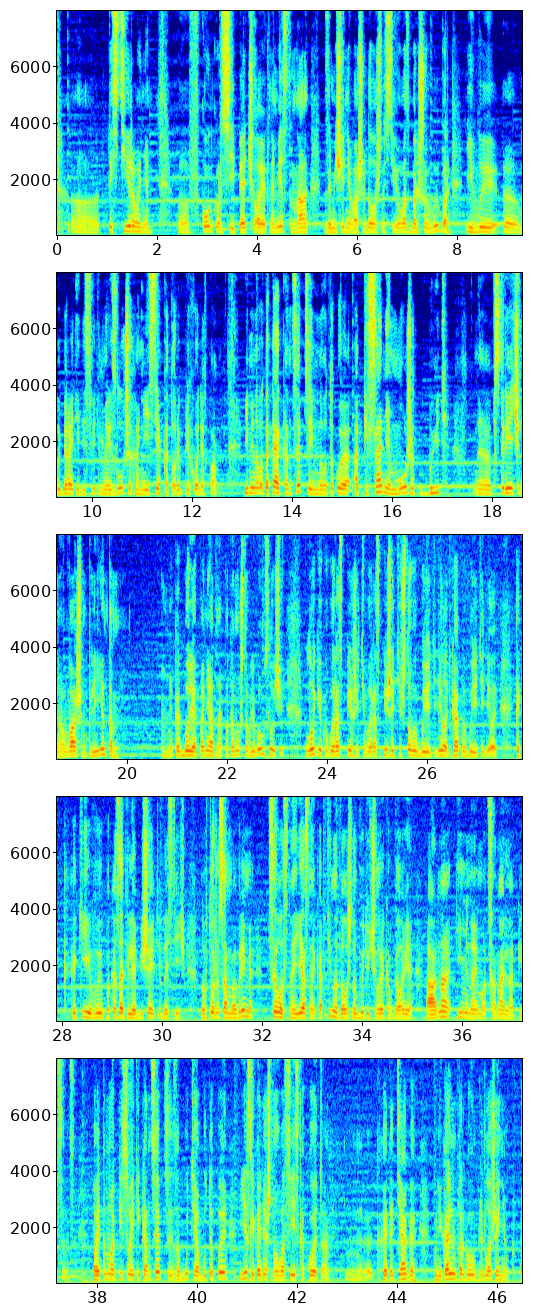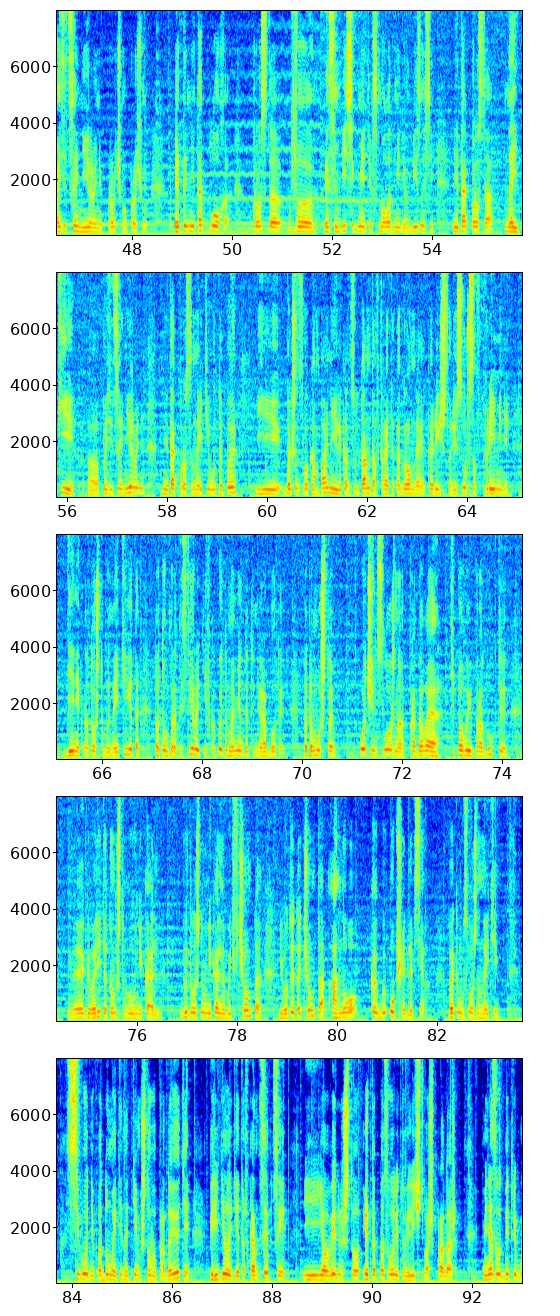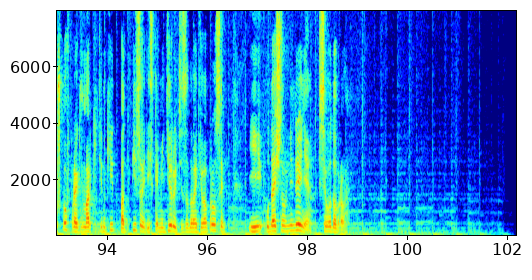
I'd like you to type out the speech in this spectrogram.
тестирование, Э, в конкурсе 5 человек на место на замещение вашей должности. И у вас большой выбор, и вы э, выбираете действительно из лучших, а не из тех, которые приходят к вам. Именно вот такая концепция, именно вот такое описание может быть э, встречено вашим клиентам как более понятное, потому что в любом случае логику вы распишете, вы распишете, что вы будете делать, как вы будете делать, как, какие вы показатели обещаете достичь. Но в то же самое время целостная ясная картина должна быть у человека в голове, а она именно эмоционально описывается. Поэтому описывайте концепции, забудьте об УТП, если, конечно, у вас есть какое-то какая-то тяга к уникальным торговым предложениям, к позиционированию, к прочему, прочему. Это не так плохо. Просто в SMB сегменте, в Small and Medium бизнесе не так просто найти э, позиционирование, не так просто найти УТП, и большинство компаний или консультантов тратят огромное количество ресурсов, времени, денег на то, чтобы найти это, потом протестировать, и в какой-то момент это не работает. Потому что очень сложно, продавая типовые продукты, э, говорить о том, что вы уникальны. Вы должны уникальны быть в чем-то, и вот это чем-то, оно как бы общее для всех. Поэтому сложно найти. Сегодня подумайте над тем, что вы продаете, переделайте это в концепции – и я уверен, что это позволит увеличить ваши продажи. Меня зовут Дмитрий Бушков, проект Marketing Kit. Подписывайтесь, комментируйте, задавайте вопросы и удачного внедрения. Всего доброго.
